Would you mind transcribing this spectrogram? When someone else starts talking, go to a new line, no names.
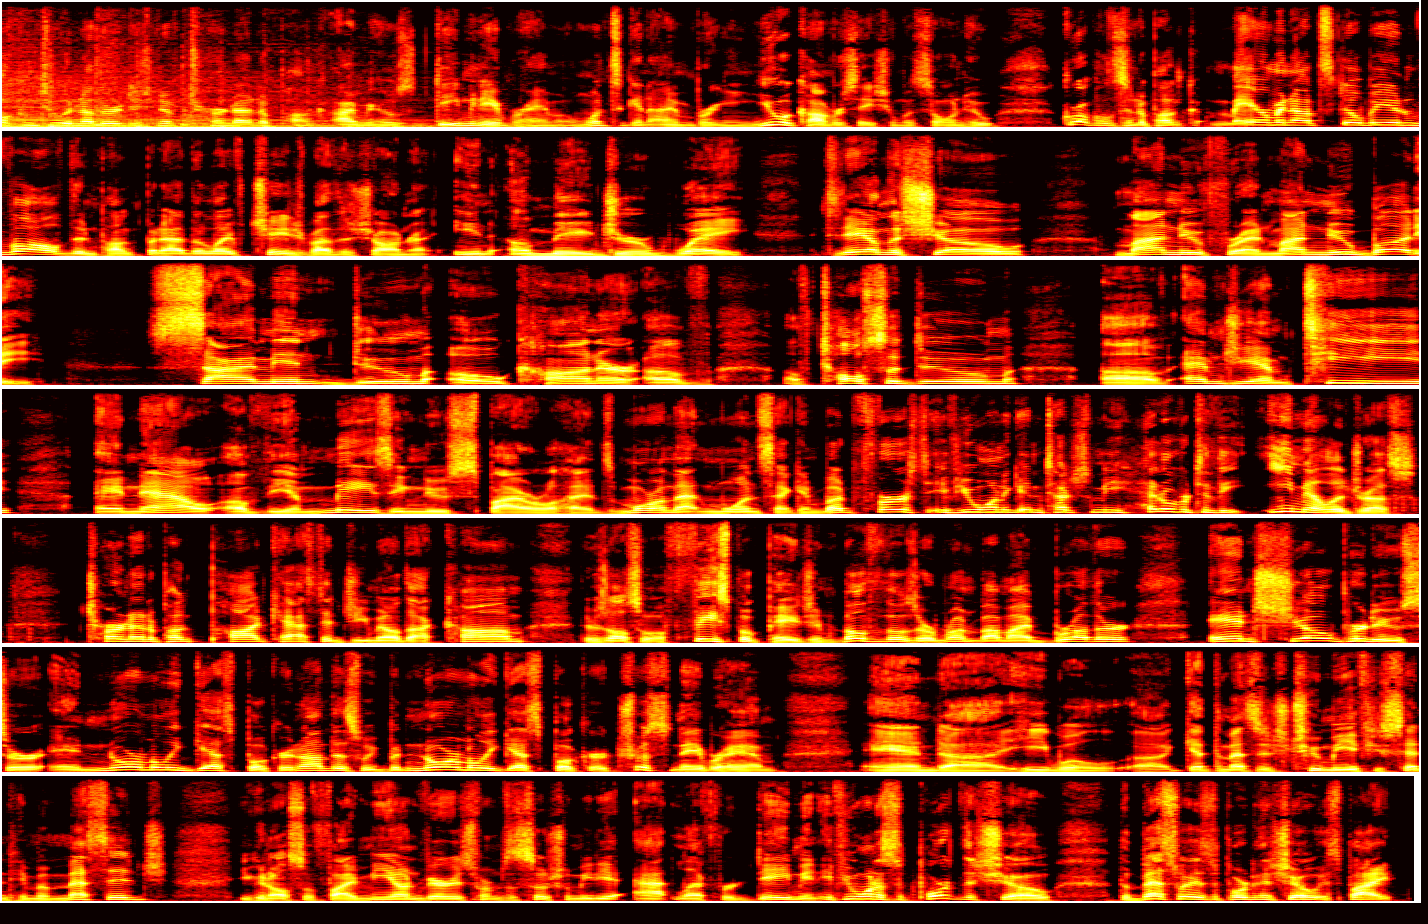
welcome to another edition of Turned Out a Punk. I'm your host, Damian Abraham, and once again, I'm bringing you a conversation with someone who grew up listening to punk, may or may not still be involved in punk, but had their life changed by the genre in a major way. Today on the show, my new friend, my new buddy, Simon Doom O'Connor of of Thulsa Doom, of MGMT, and now of the amazing new Spiral Heads. More on that in one second. But first, if you want to get in touch with me, head over to the email address turn out a punk podcast at gmail.com. There's also a Facebook page, and both of those are run by my brother and show producer and normally guest booker, not this week, but normally guest booker, Tristan Abraham. And uh, he will uh, get the message to me if you send him a message. You can also find me on various forms of social media at Left for Damian. If you want to support the show, the best way of supporting the show is by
